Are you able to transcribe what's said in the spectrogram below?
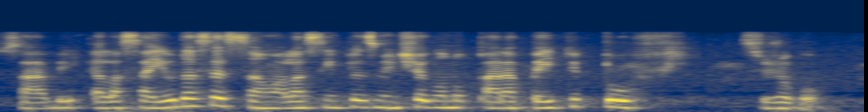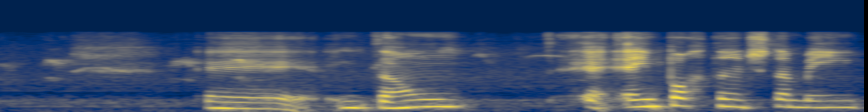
sabe? Ela saiu da sessão, ela simplesmente chegou no parapeito e pluf, se jogou. É, então, é, é, importante também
